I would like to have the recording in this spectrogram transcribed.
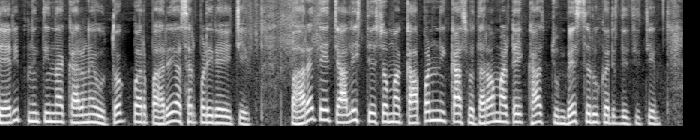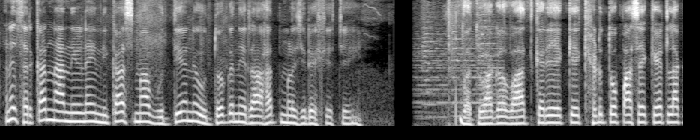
ટેરિફ નીતિના કારણે ઉદ્યોગ પર ભારે અસર પડી રહી છે. ભારતે ચાલીસ દેશોમાં કાપડ નિકાસ વધારવા માટે ખાસ ઝુંબેશ શરૂ કરી દીધી છે અને સરકારના આ નિર્ણય નિકાસમાં વૃદ્ધિ અને ઉદ્યોગોને રાહત મળી રહેશે છે. વધુ આગળ વાત કરીએ કે ખેડૂતો પાસે કેટલાક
